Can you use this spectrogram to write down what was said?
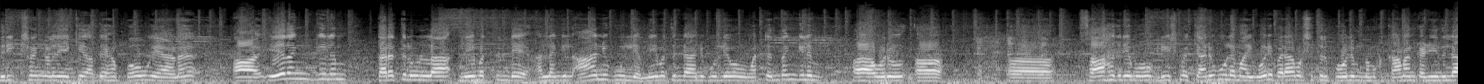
നിരീക്ഷണങ്ങളിലേക്ക് അദ്ദേഹം പോവുകയാണ്. ഏതെങ്കിലും തരത്തിലുള്ള നിയമത്തിന്റെ അല്ലെങ്കിൽ ആനുകൂല്യം നിയമത്തിന്റെ ആനുകൂല്യമോ മറ്റെന്തെങ്കിലും ഒരു സാഹചര്യമോ ഗ്രീഷ്മയ്ക്ക് അനുകൂലമായി ഒരു പരാമർശത്തിൽ പോലും നമുക്ക് കാണാൻ കഴിയുന്നില്ല.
